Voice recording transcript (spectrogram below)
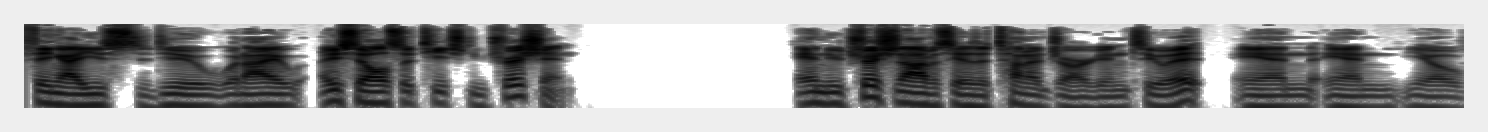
thing I used to do when I, I used to also teach nutrition. And nutrition obviously has a ton of jargon to it and, and, you know,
